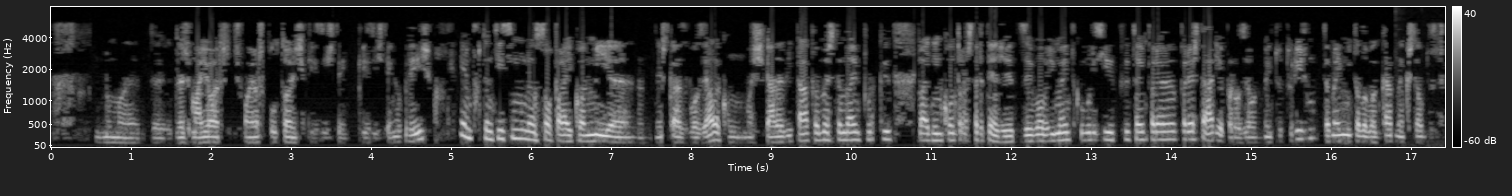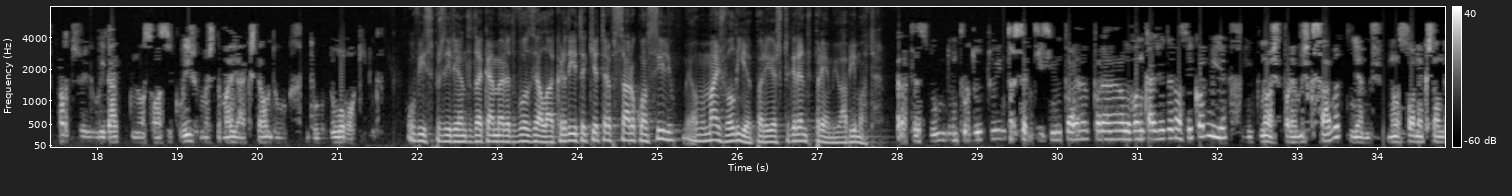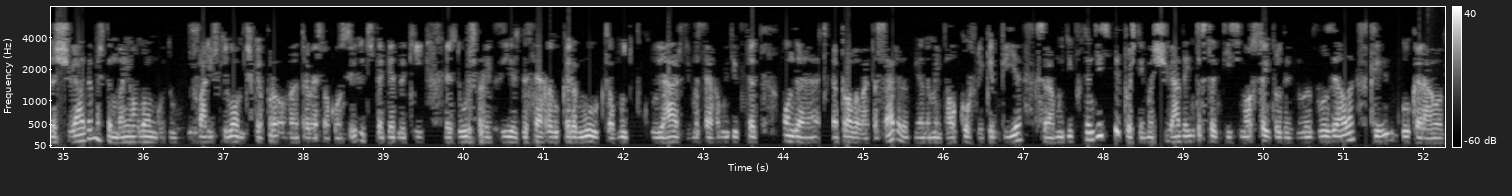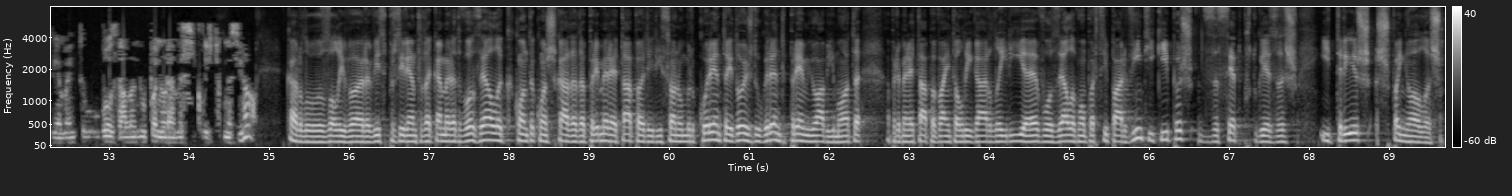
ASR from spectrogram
numa de, das maiores, dos maiores pelotões que existem, que existem no país. É importantíssimo não só para a economia, neste caso Vozela, com uma chegada de etapa, mas também porque vai de encontro à estratégia de desenvolvimento que o município tem para, para esta área, para o desenvolvimento do turismo, também muito alavancado na questão dos esportes, ligado não só ao ciclismo, mas também à questão do, do, do walking. O vice-presidente da Câmara de Vozela acredita que atravessar o Conselho é uma mais-valia para este grande prémio à Bimota. trata-se de, um, produto interessantíssimo para, para a alavancagem da nossa economia. E que nós esperamos que sábado tenhamos, não só na questão da chegada, mas também ao longo do, dos vários quilómetros que a prova atravessa o Conselho, destacando aqui as duas freguesias da Serra do Caramulo, que são muito peculiares e uma serra muito importante, onde a, a prova vai passar, nomeadamente Alcofre e Campia, que será muito importantíssimo, e depois tem uma chegada interessantíssima ao centro de Vozela, que colocará, obviamente, o Vozela no panorama ciclístico nacional. Carlos Oliveira, vice-presidente da Câmara de Vozela, que conta com a chegada da primeira etapa da edição número 42 do Grande Prémio Abimota. A primeira etapa vai então ligar Leiria a Vozela. Vão participar 20 equipas, 17 portuguesas e 3 espanholas.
